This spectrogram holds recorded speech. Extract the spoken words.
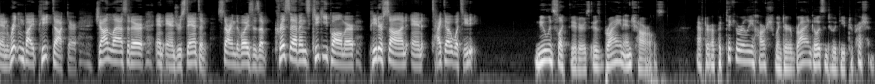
and written by Pete Docter, John Lasseter, and Andrew Stanton, starring the voices of Chris Evans, Keke Palmer, Peter Sohn, and Taika Waititi. New in select theaters is Brian and Charles. After a particularly harsh winter, Brian goes into a deep depression.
